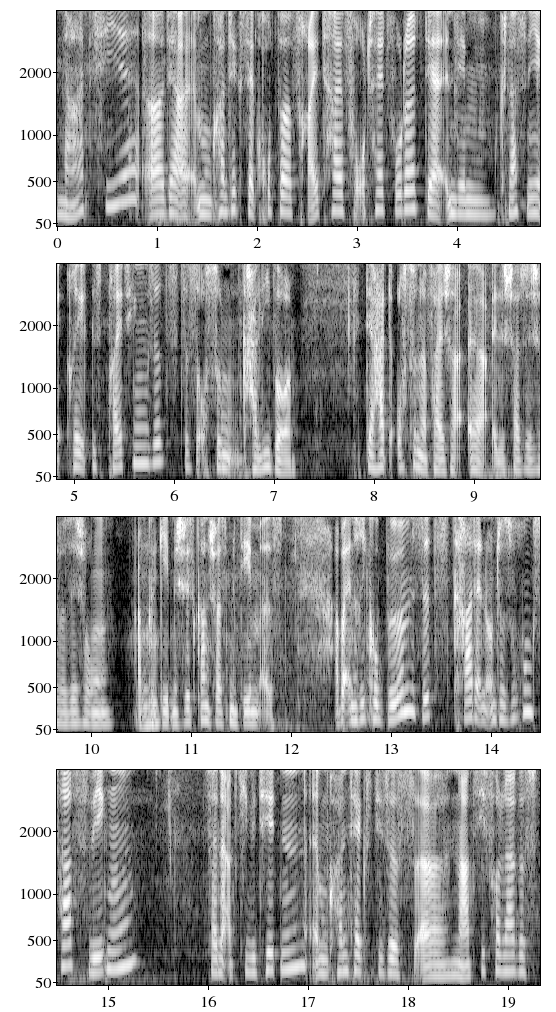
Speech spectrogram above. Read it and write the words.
Nazi, äh, der im Kontext der Gruppe Freital verurteilt wurde, der in dem Knast in Regis Breitingen sitzt. Das ist auch so ein Kaliber. Der hat auch so eine falsche äh, eidesstattliche Versicherung Mhm. abgegeben. Ich weiß gar nicht, was mit dem ist. Aber Enrico Böhm sitzt gerade in Untersuchungshaft wegen seiner Aktivitäten im Kontext dieses äh, Nazi-Verlages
